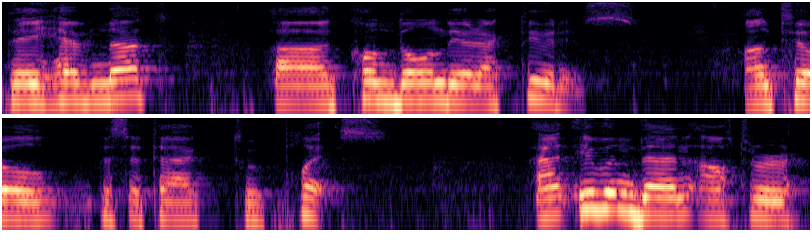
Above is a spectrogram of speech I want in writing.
they have not uh, condoned their activities until this attack took place. And even then, after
